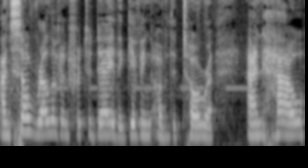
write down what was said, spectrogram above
and so relevant for today, the giving of the Torah, and how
